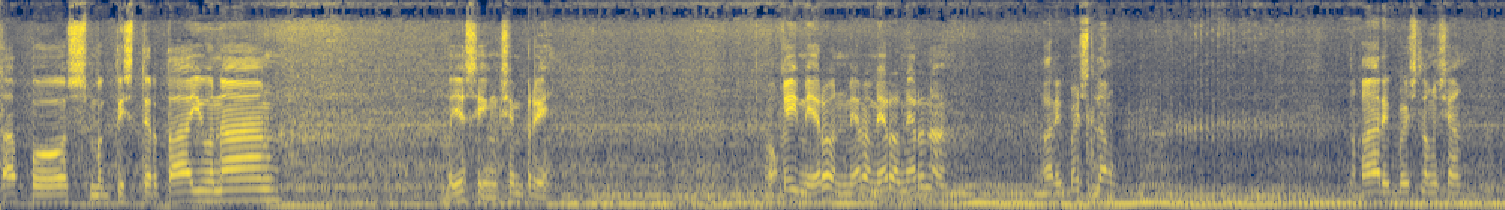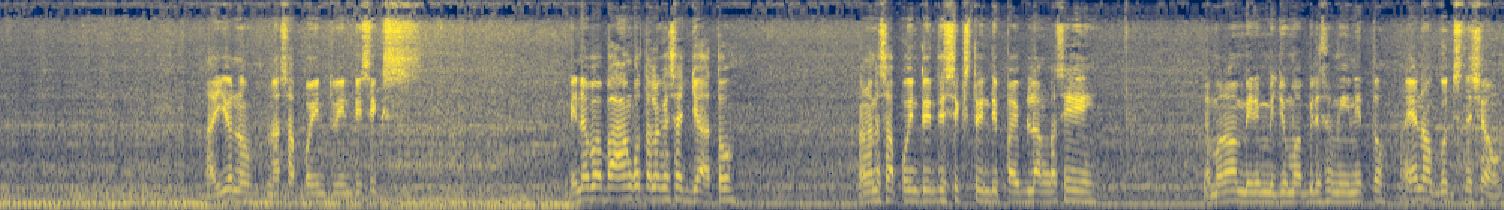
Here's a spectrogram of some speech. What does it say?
Tapos, mag-tester tayo ng biasing, syempre. Okay, meron, meron, meron, meron na. Naka-reverse lang. Naka-reverse lang siya. Ayun oh, nasa 0.26. Binababaan ko talaga sadya to. Ang nasa 0.26, 25 lang kasi alam mo naman, medyo mabilis uminit to. Ayan oh, goods na siya oh.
